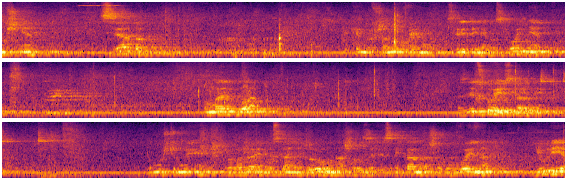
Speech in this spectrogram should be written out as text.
сьогоднішнє свято, яке ми вшановуємо святення Господнє, померло з людської сторони, тому що ми проважаємо останню дорогу нашого захисника, нашого воїна Юрія,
